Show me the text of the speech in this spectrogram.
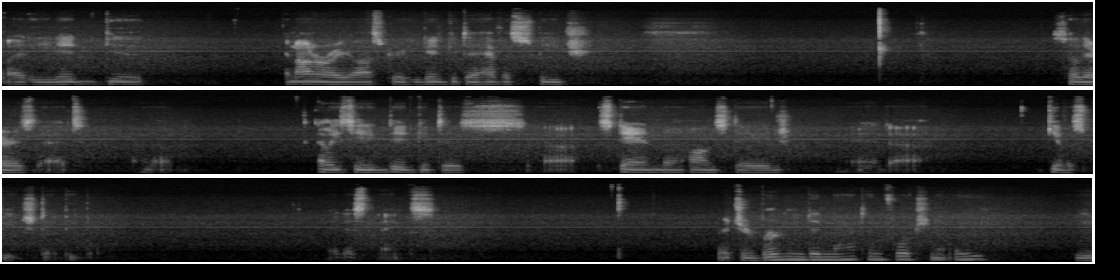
but he did get an honorary Oscar. He did get to have a speech. So there is that. Um, at least he did get to uh, stand on stage and uh, give a speech to people. It is thanks. Richard Burton did not, unfortunately. He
